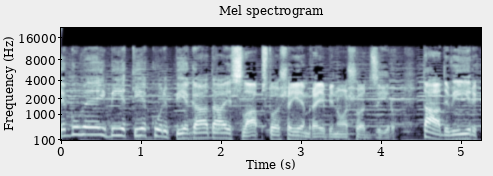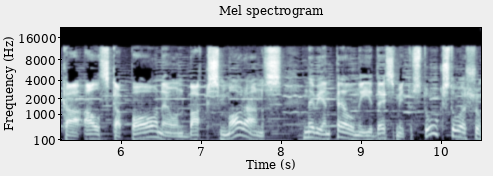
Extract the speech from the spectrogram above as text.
ieguvēji bija tie, kuri piegādāja slāpstošajiem reibinošo dziru. Tādi vīri kā Alska Pone un Baks Morans nevien pelnīja desmitus tūkstošu,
